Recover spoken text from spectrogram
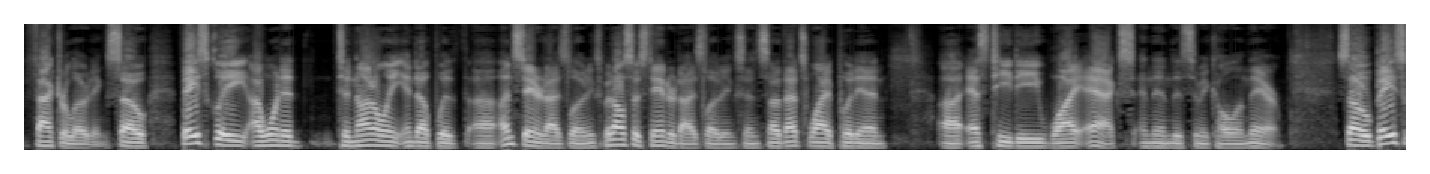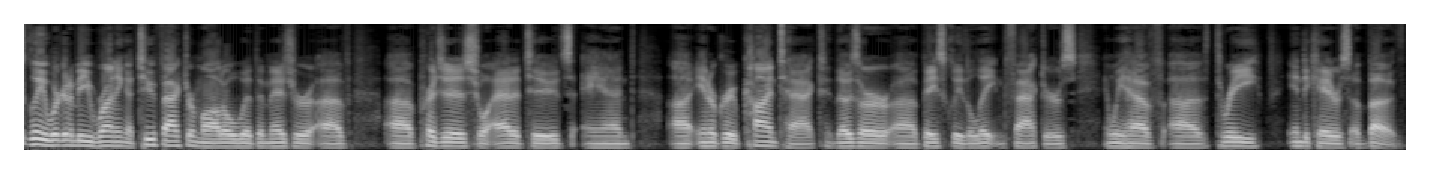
factor loadings. So basically, I wanted to not only end up with uh, unstandardized loadings, but also standardized loadings. And so that's why I put in uh, STDYX and then the semicolon there. So basically, we're going to be running a two factor model with a measure of uh, prejudicial attitudes and uh, intergroup contact. Those are uh, basically the latent factors, and we have uh, three indicators of both.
